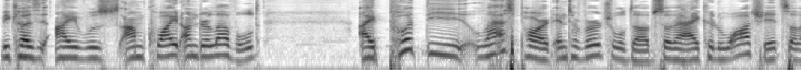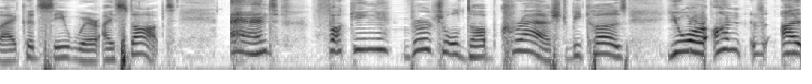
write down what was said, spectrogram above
because I was I'm quite underleveled, I put the last part into Virtual Dub so that I could watch it so that I could see where I stopped. And fucking Virtual Dub crashed because you are on. Uh,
